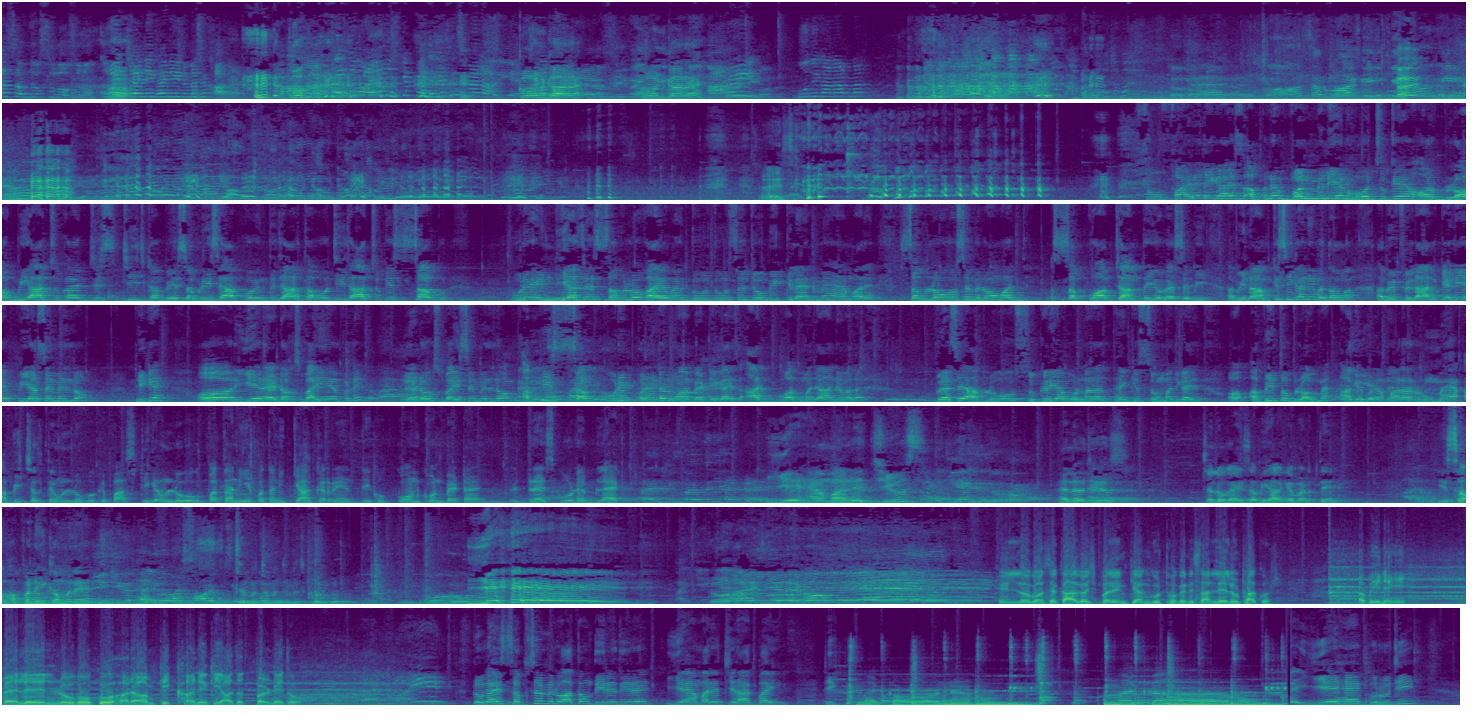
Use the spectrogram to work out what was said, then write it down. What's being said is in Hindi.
बात समझो सुनो सुनो। कोई हाँ। चैनी खैनी इनमें से खा रहा है। अगर तुम आए तो रही है। कौन खा रहा है? कौन खा रहा है? हाँ मुँह दिखाना अपना। हाँ शर्मा गई। फाइनली गाइस अपने वन मिलियन हो चुके हैं और ब्लॉग भी आ चुका है। जिस चीज़ का बेसब्री से आपको इंतज़ार था, वो चीज़ आ चुकी सब, पूरे इंडिया से सब लोग आए हुए हैं। दूर दूर से जो भी क्लैन में है हमारे, सब लोगों से मिलवाऊँगा। सबको आप जानते ही हो वैसे भी। अभी नाम किसी का नहीं बताऊँगा। अभी फ़िलहाल के लिए पिया से मिल लो, ठीक है? और ये रेडॉक्स भाई हैं अपने। रेडॉक्स भाई से मिल लो। अभी सब पूरी पलटन वहाँ बैठी गाइस आज बहुत मज़ा आने वाला है। वैसे आप लोगों को शुक्रिया बोलना था। Thank you so much guys और अभी तो ब्लॉग में आगे बढ़ते हमारा रूम है। अभी चलते हैं उन लोगों के पास ठीक है? उन लोगों को पता नहीं है पता नहीं क्या कर रहे हैं। देखो कौन कौन बैठा है। ड्रेस कोड है ब्लैक ये है हमारे जूस हेलो जूस चलो गाइज़ अभी आगे बढ़ते हैं। ये सब अपने ही कमरे हैं। चलो चलो चलो खोल खोल। ये! तो गाइज़ ये देखो। इन लोगों से कागज़ पर इनके अंगूठों के निशान ले लूँ ठाकुर? अभी नहीं। पहले इन लोगों को हराम की खाने की आदत पड़ने दो। तो गाइस सबसे मिलवाता हूँ धीरे धीरे ये हमारे चिराग भाई। ठीक। मैं कौन हूँ? मैं कहाँ हूँ? ये है गुरुजी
